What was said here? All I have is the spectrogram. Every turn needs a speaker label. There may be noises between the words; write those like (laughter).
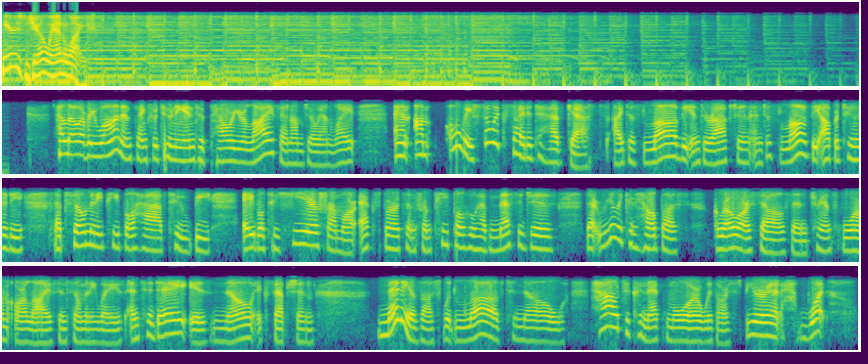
Speaker 1: Here's Joanne White.
Speaker 2: Hello, everyone, and thanks for tuning in to Power Your Life. And I'm Joanne White, and I'm always so excited to have guests. I just love the interaction and just love the opportunity that so many people have to be able to hear from our experts and from people who have messages that really can help us grow ourselves and transform our lives in so many ways. And today is no exception. Many of us would love to know how to connect more with our spirit, what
